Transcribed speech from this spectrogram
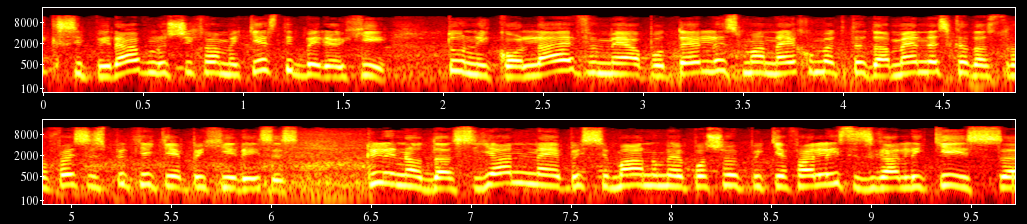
έξι πυράβλους είχαμε και στην περιοχή του Νικολάευ, με αποτέλεσμα να έχουμε εκτεταμένες καταστροφές σε σπίτια και επιχειρήσεις. Κλείνοντας, Γιάννη, να επισημάνουμε πω ο επικεφαλής της γαλλικής ε,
